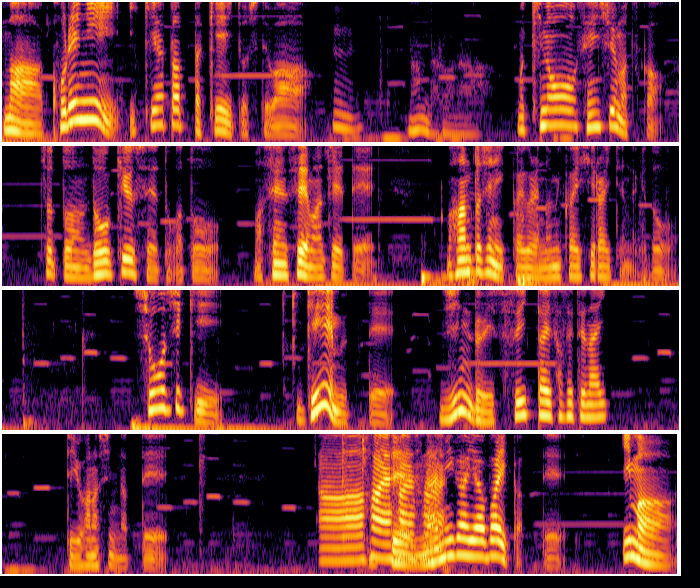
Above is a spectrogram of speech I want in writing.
まあ、これに行き当たった経緯としては、うん。なんだろうな。まあ、昨日、先週末か、ちょっと同級生とかと、まあ、先生交えて、まあ、半年に1回ぐらい飲み会開いてんだけど、正直、ゲームって人類衰退させてない？っていう話になって、あー、はいで、はいはい。何がやばいかって今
